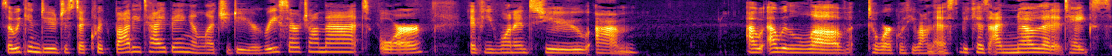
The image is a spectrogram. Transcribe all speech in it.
So we can do just a quick body typing and let you do your research on that. Or if you wanted to, um, I, I would love to work with you on this because I know that it takes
